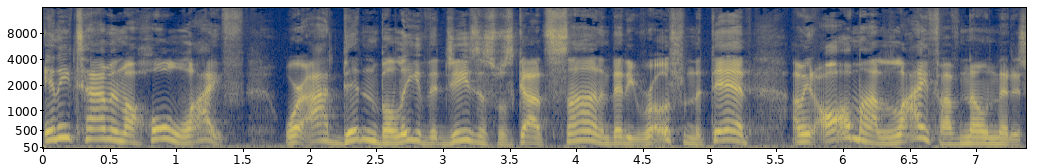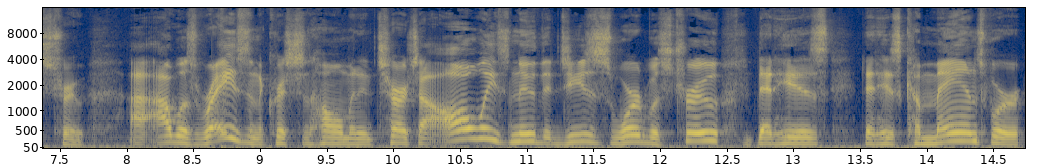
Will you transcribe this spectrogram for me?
any time in my whole life where I didn't believe that Jesus was God's son and that he rose from the dead. I mean, all my life I've known that it's true. I, I, was raised in a Christian home and in church. I always knew that Jesus' word was true, that his that his commands were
